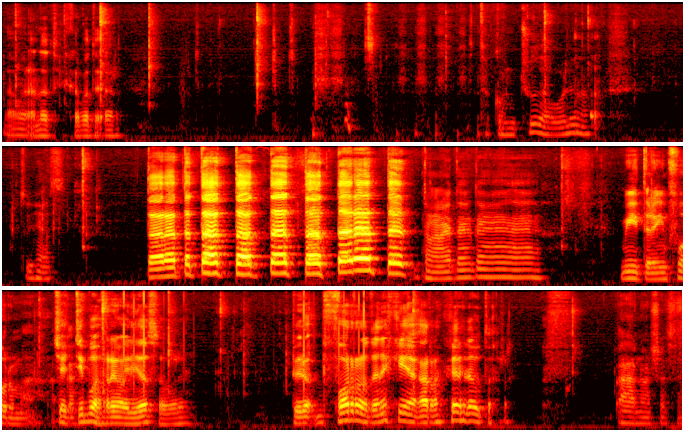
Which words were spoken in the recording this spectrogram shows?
Vamos, andate, escapate. arre. Está conchuda, boludo. Bien. Taratatatatatatarata. Mitre informa. Che, el tipo es re habilidoso, boludo. Pero, forro, tenés que arrancar el auto. Ah, no, ya sé.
